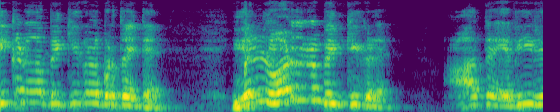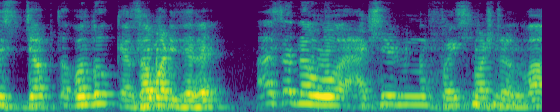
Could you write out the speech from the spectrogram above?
ಈ ಕಡೆ ಎಲ್ಲ ಬೆಂಕಿಗಳು ಬರ್ತೈತೆ ಎಲ್ಲಿ ನೋಡಿದ್ರು ಬೆಂಕಿಗಳೇ? ಆತ ಹೆವಿ ರಿಸ್ಕ್ ಜಾಬ್ ತಗೊಂಡು ಕೆಲಸ ಮಾಡಿದ್ದಾರೆ. ಸರ್, ನಾವು ಆಕ್ಸಿಡೆಂಟ್ ಫೈಸ್ ಮಾಸ್ಟರ್ ಅಲ್ವಾ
